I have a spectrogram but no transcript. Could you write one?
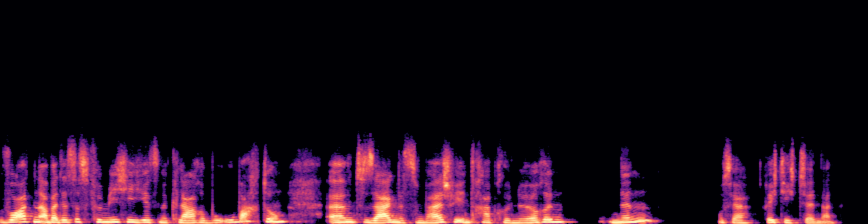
worden, aber das ist für mich hier jetzt eine klare Beobachtung, ähm, zu sagen, dass zum Beispiel Intrapreneurinnen, muss ja richtig gendern,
